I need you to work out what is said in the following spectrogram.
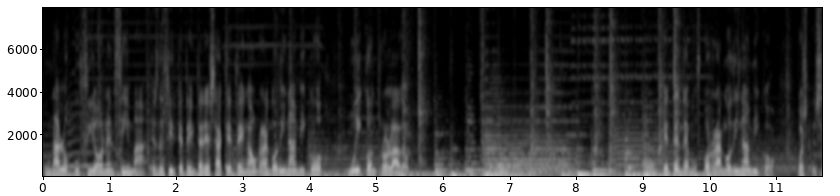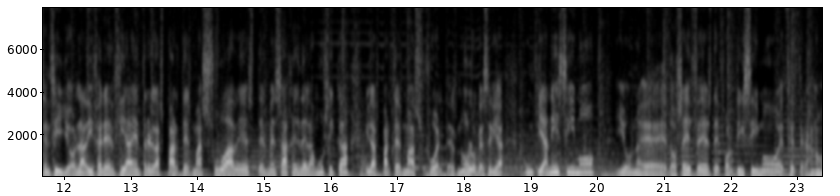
una locución encima, es decir, que te interesa que tenga un rango dinámico muy controlado. ¿Qué entendemos por rango dinámico? Pues sencillo, la diferencia entre las partes más suaves del mensaje de la música y las partes más fuertes, ¿no? Lo que sería un pianísimo y un eh, dos Fs de fortísimo, etcétera, ¿no?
